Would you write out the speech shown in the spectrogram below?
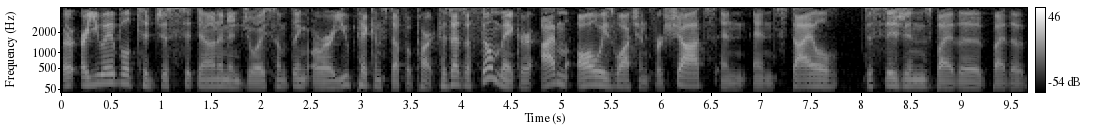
Are, are you able to just sit down and enjoy something, or are you picking stuff apart? Because as a filmmaker, I'm always watching for shots and and style decisions by the by the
